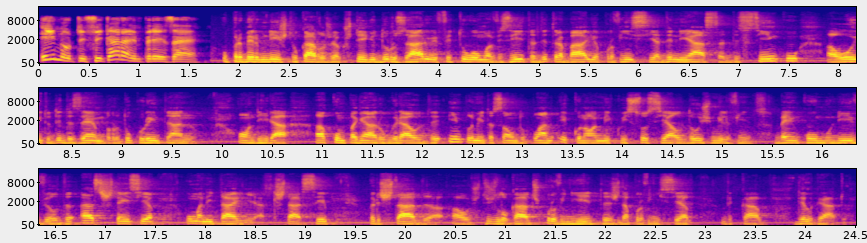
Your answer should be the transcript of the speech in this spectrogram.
e notificar a empresa. O primeiro-ministro Carlos Agostinho do Rosário efetua uma visita de trabalho à província de Niassa de 5 a 8 de dezembro do corrente ano, onde irá acompanhar o grau de implementação do Plano Econômico e Social 2020, bem como o nível de assistência humanitária que está a ser prestada aos deslocados provenientes da província de Cabo Delgado.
